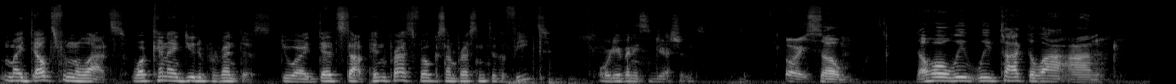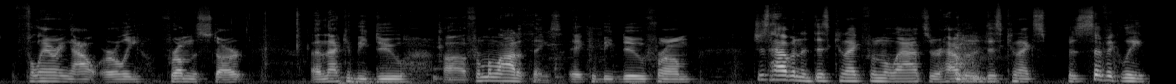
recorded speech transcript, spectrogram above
my delts from the lats. What can I do to prevent this? Do I dead stop pin press, focus on pressing to the feet, or do you have any suggestions? All right, so the whole we we've talked a lot on flaring out early from the start, and that could be due uh, from a lot of things. It could be due from just having a disconnect from the lats or having a disconnect specifically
